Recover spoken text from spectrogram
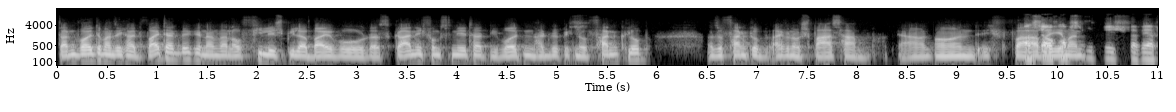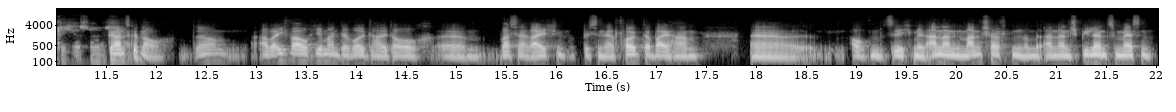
dann wollte man sich halt weiterentwickeln. Dann waren auch viele Spieler bei, wo das gar nicht funktioniert hat. Die wollten halt wirklich nur Fanclub. Also Fanclub einfach nur Spaß haben. Ja, und ich war Was aber ja auch jemand. nicht verwerflich ist. Ne? Ganz genau. Ja, aber ich war auch jemand, der wollte halt auch ähm, was erreichen, ein bisschen Erfolg dabei haben, äh, auch sich mit anderen Mannschaften und mit anderen Spielern zu messen.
